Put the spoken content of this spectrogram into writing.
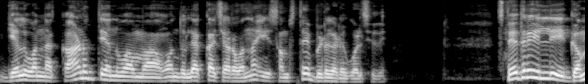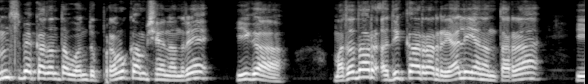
ಗೆಲುವನ್ನು ಕಾಣುತ್ತೆ ಅನ್ನುವ ಒಂದು ಲೆಕ್ಕಾಚಾರವನ್ನು ಈ ಸಂಸ್ಥೆ ಬಿಡುಗಡೆಗೊಳಿಸಿದೆ. ಸ್ನೇಹಿತರೆ, ಇಲ್ಲಿ ಗಮನಿಸಬೇಕಾದಂಥ ಒಂದು ಪ್ರಮುಖ ಅಂಶ ಏನಂದರೆ ಈಗ ಮತದಾರ ಅಧಿಕಾರ ರ್ಯಾಲಿಯ ನಂತರ ಈ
